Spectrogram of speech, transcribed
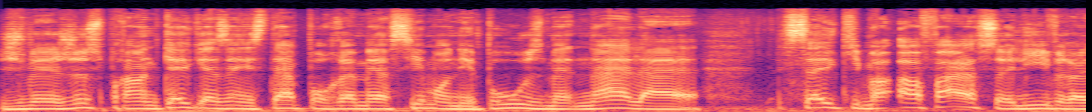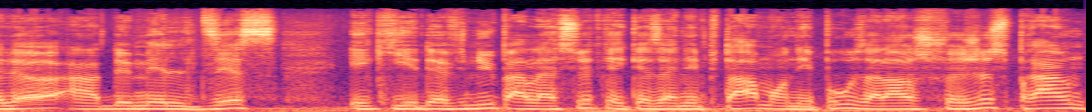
je vais juste prendre quelques instants pour remercier mon épouse maintenant, celle qui m'a offert ce livre-là en 2010 et qui est devenue par la suite, quelques années plus tard, mon épouse. Alors, je veux juste prendre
